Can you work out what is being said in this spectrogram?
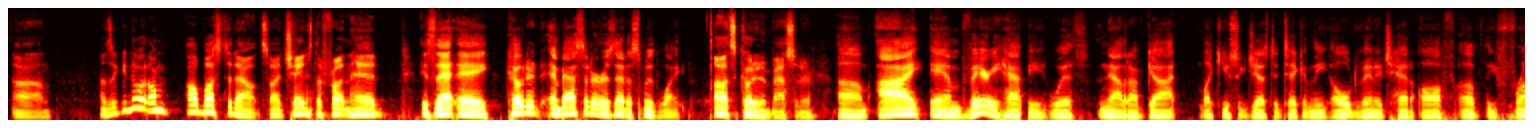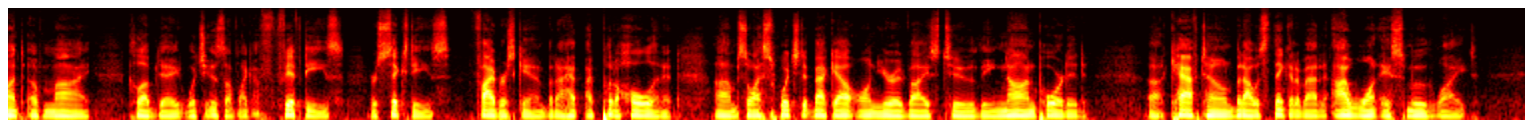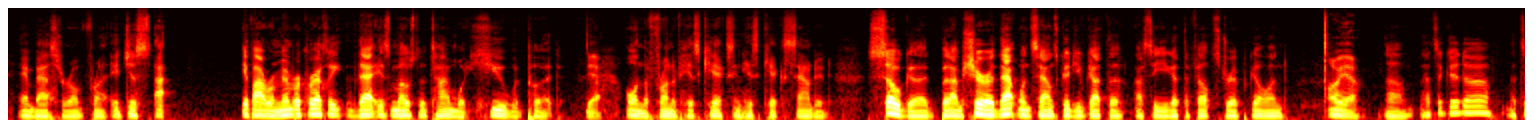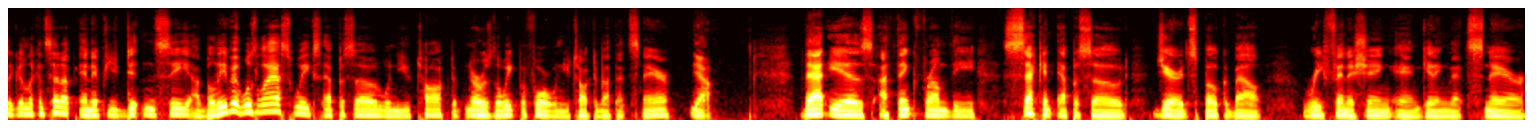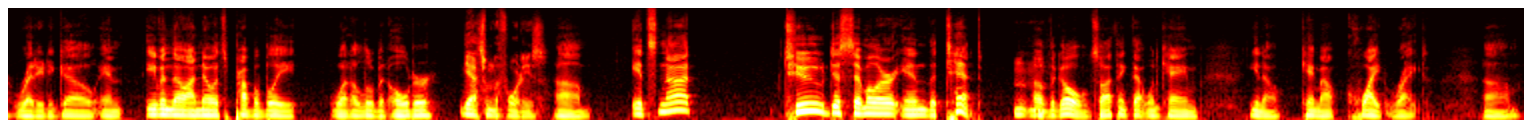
um, I was like, you know what, I'm I'll bust it out. So I changed the front head. Is that a coated ambassador or is that a smooth white? Oh, it's coated ambassador. Um, I am very happy with now that I've got, like you suggested, taking the old vintage head off of the front of my club date, which is of like a 50s or 60s fiber skin, but I have I put a hole in it, um, so I switched it back out on your advice to the non-ported uh, calf tone. But I was thinking about it. I want a smooth white ambassador on front. It just, I, if I remember correctly, that is most of the time what Hugh would put Yeah. on the front of his kicks, and his kicks sounded so good. But I'm sure that one sounds good. You've got the I see you got the felt strip going. Oh yeah. Um, that's a good uh, that's a good looking setup. And if you didn't see, I believe it was last week's episode when you talked, or it was the week before when you talked about that snare. Yeah. That is, I think, from the second episode, Jared spoke about refinishing and getting that snare ready to go. And even though I know it's probably what a little bit older Yeah, it's from the 40s. um, it's not too dissimilar in the tint Mm-mm. of the gold. So I think that one came, you know, came out quite right. Um,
